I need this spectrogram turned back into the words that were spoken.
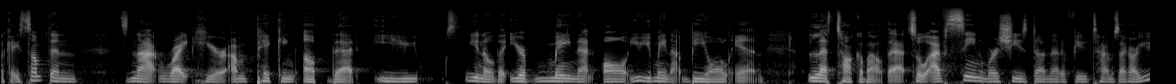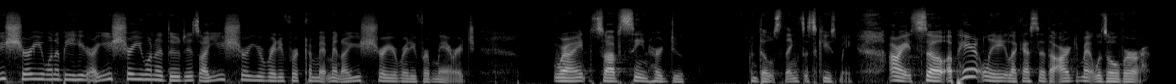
okay something is not right here. I'm picking up that you you know that you're may not all you, you may not be all in. Let's talk about that. So i've seen where she's done that a few times like are you sure you want to be here? Are you sure you want to do this? Are you sure you're ready for commitment? Are you sure you're ready for marriage? Right? So i've seen her do those things excuse me. All right so apparently like i said the argument was over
